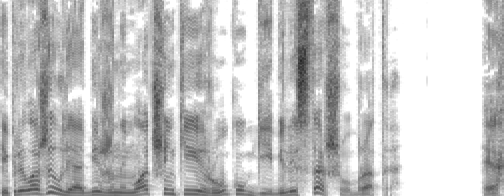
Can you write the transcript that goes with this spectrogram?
И приложил ли обиженный младшенький руку к гибели старшего брата. Эх,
